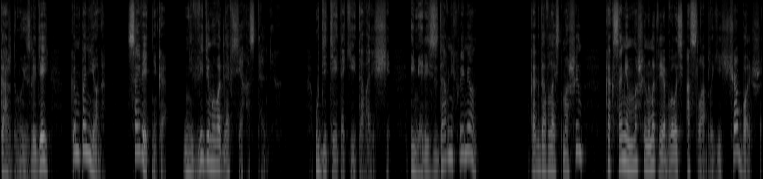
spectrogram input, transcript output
каждому из людей компаньона, советника, невидимого для всех остальных. У детей такие товарищи имелись с давних времен. Когда власть машин, как самим машинам и требовалось, ослабла еще больше,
